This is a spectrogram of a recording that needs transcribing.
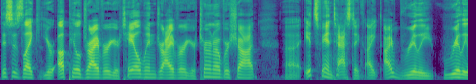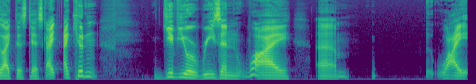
this is like your uphill driver, your tailwind driver, your turnover shot. Uh, it's fantastic. I, I really, really like this disc. I, I couldn't give you a reason why um, why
